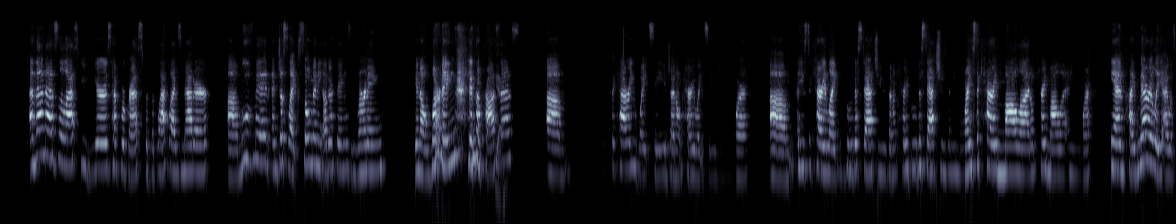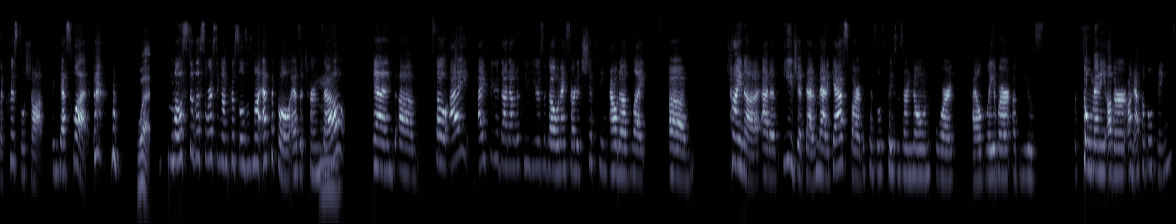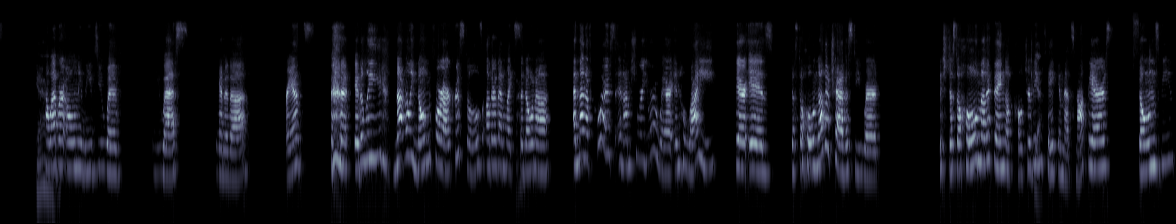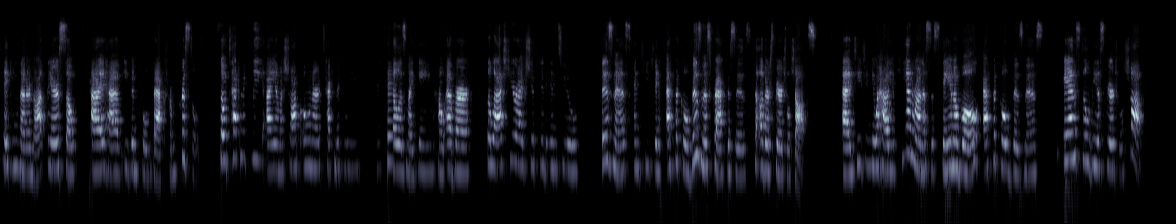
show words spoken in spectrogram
And then as the last few years have progressed with the Black Lives Matter uh, movement and just like so many other things, learning, you know, learning in the process. Yeah. Um, I used to carry white sage. I don't carry white sage anymore. Um, I used to carry like Buddha statues. I don't carry Buddha statues anymore. I used to carry mala. I don't carry mala anymore. And primarily, I was a crystal shop. And guess what? what? Most of the sourcing on crystals is not ethical, as it turns mm. out. And um, so I I figured that out a few years ago and I started shifting out of like um, China, out of Egypt, out of Madagascar, because those places are known for child labor, abuse, so many other unethical things. Yeah. However, it only leaves you with the US, Canada, France, Italy, not really known for our crystals other than like Sedona. And then, of course, and I'm sure you're aware, in Hawaii, there is just a whole nother travesty where it's just a whole nother thing of culture being yeah. taken that's not theirs, stones being taken that are not theirs. So I have even pulled back from crystals. So technically, I am a shop owner. Technically, retail is my game. However, the last year I've shifted into business and teaching ethical business practices to other spiritual shops and teaching you how you can run a sustainable, ethical business and still be a spiritual shop.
